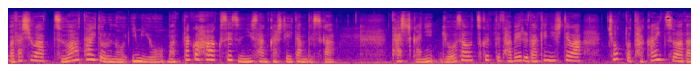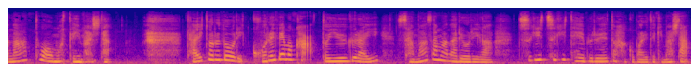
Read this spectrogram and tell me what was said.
私はツアータイトルの意味を全く把握せずに参加していたのですが確かに餃子を作って食べるだけにしてはちょっと高いツアーだなとは思っていました。タイトル通りこれでもかというぐらい様々な料理が次々テーブルへと運ばれてきました。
